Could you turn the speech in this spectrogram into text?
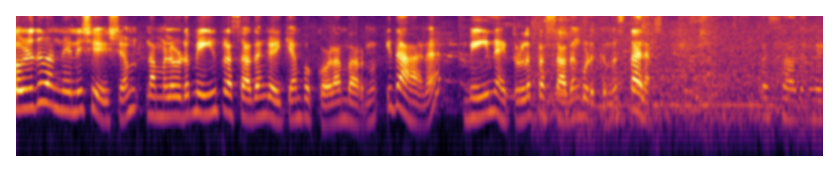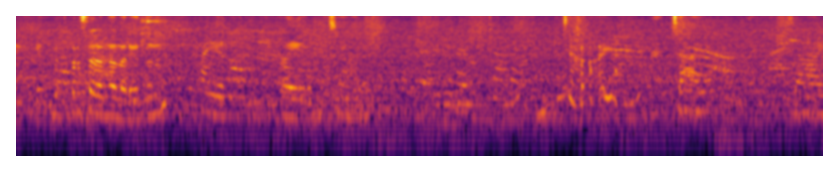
തൊഴുത് വന്നതിന് ശേഷം നമ്മളോട് മെയിൻ പ്രസാദം കഴിക്കാൻ പൊക്കോളാൻ പറഞ്ഞു. ഇതാണ് മെയിൻ ആയിട്ടുള്ള പ്രസാദം കൊടുക്കുന്ന സ്ഥലം. പ്രസാദം കഴിക്കും. ഇവിടുത്തെ പ്രസാദം എന്താ പറയുന്നത് പയർ പയർ ചായ. ചായ. ചായ.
